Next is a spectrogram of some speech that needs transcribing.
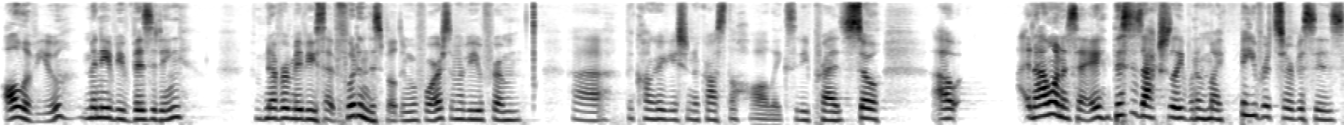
all of you, many of you visiting who've never maybe set foot in this building before, some of you from uh, the congregation across the hall, Lake City Pres. So, uh, and I want to say, this is actually one of my favorite services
